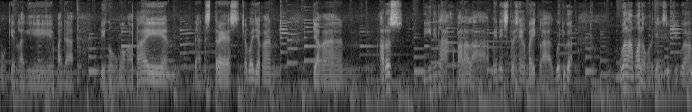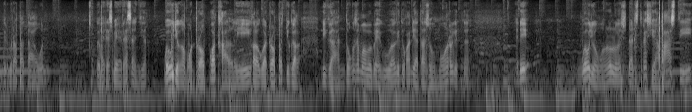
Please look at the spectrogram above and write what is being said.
mungkin lagi pada bingung mau ngapain dan stres coba jangan jangan harus dinginin lah kepala lah manage stresnya yang baik lah. Gue juga gue lama loh ngerjain skripsi gue hampir berapa tahun gak beres-beres anjir. Gue juga gak mau drop out kali kalau gue drop out juga digantung sama bebek gue gitu kan di atas umur gitu. Jadi gue juga mau lulus. Dan stres ya pasti.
